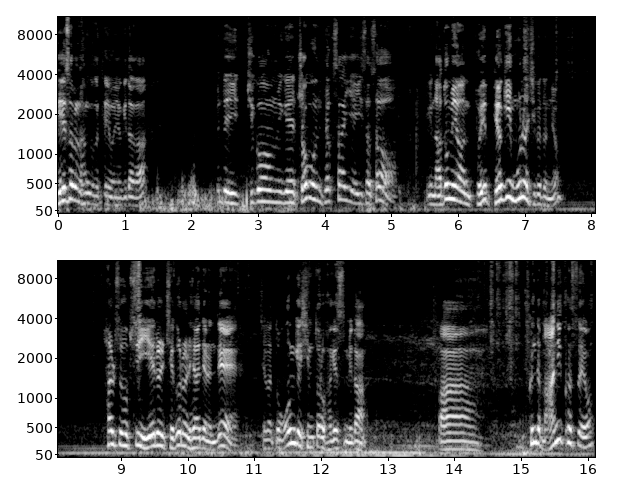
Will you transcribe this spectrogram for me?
배설을 한 것 같아요 여기다가 근데 이- 지금 이게 좁은 벽 사이에 있어서 놔두면 벽- 벽이 무너지거든요 할 수 없이 얘를 제거를 해야 되는데 제가 또 옮겨 심도록 하겠습니다 아 근데 많이 컸어요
